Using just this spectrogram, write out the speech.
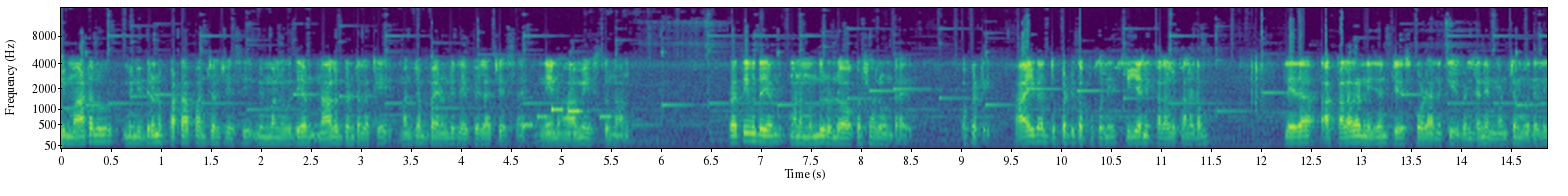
ఈ మాటలు మీ నిద్రను పటాపంచలు చేసి మిమ్మల్ని ఉదయం నాలుగు గంటలకే మంచంపై నుండి లేపేలా చేశాయి. నేను హామీ ఇస్తున్నాను. ప్రతి ఉదయం మన ముందు రెండు అవకాశాలు ఉంటాయి. ఒకటి హాయిగా దుప్పటి కప్పుకొని తీయని కలలు కనడం లేదా ఆ కళలను నిజం చేసుకోవడానికి వెంటనే మంచం వదిలి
